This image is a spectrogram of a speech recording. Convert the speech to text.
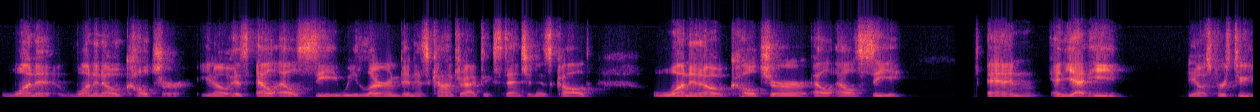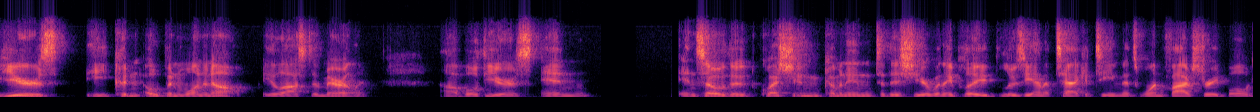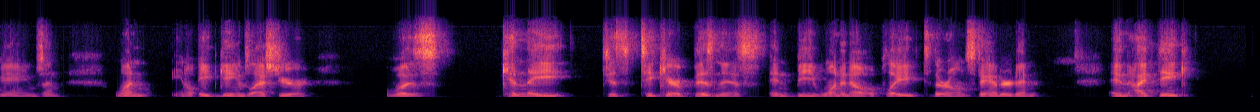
one one and O oh culture. You know, his LLC we learned in his contract extension is called One and O oh Culture LLC, and and yet he, you know, his first two years he couldn't open one and O. Oh. He lost to Maryland uh, both years, and and so the question coming into this year when they played Louisiana Tech, a team that's won five straight bowl games and won you know eight games last year was can they just take care of business and be one and zero, oh, play to their own standard, and and I think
